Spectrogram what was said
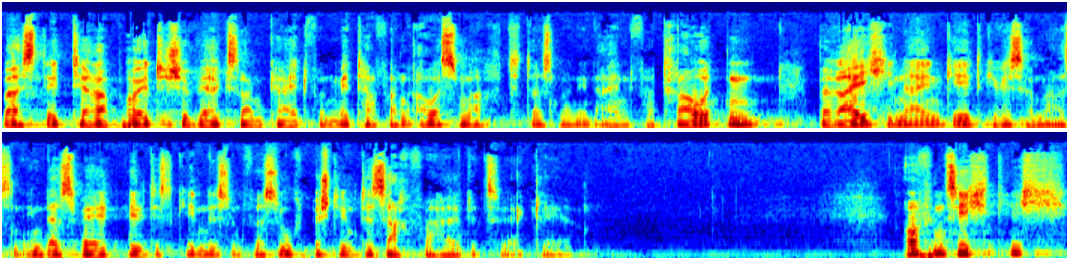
was die therapeutische Wirksamkeit von Metaphern ausmacht, dass man in einen vertrauten Bereich hineingeht, gewissermaßen in das Weltbild des Kindes und versucht, bestimmte Sachverhalte zu erklären. Offensichtlich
